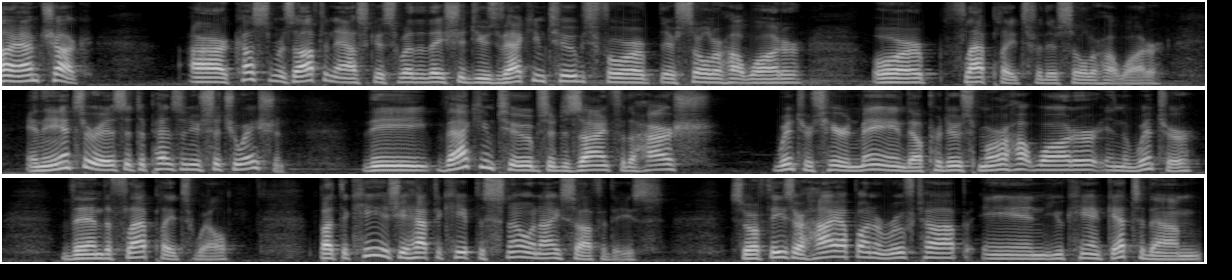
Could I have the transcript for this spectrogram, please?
Hi, I'm Chuck. Our customers often ask us whether they should use vacuum tubes for their solar hot water or flat plates for their solar hot water. And the answer is it depends on your situation. The vacuum tubes are designed for the harsh winters here in Maine. They'll produce more hot water in the winter than the flat plates will. But the key is you have to keep the snow and ice off of these. So if these are high up on a rooftop and you can't get to them,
